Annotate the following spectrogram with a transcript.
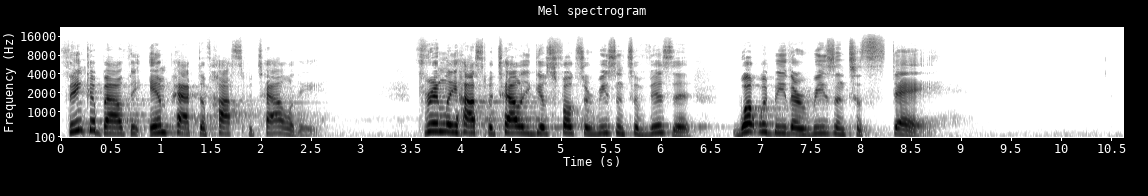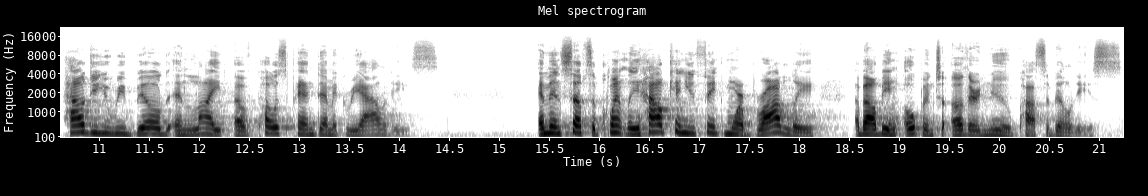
Think about the impact of hospitality Friendly hospitality gives folks a reason to visit. What would be their reason to stay? How do you rebuild in light of post pandemic realities? And then subsequently, how can you think more broadly about being open to other new possibilities?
